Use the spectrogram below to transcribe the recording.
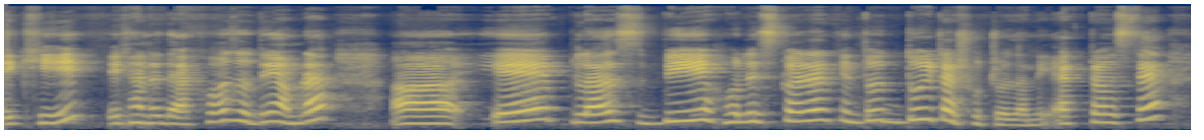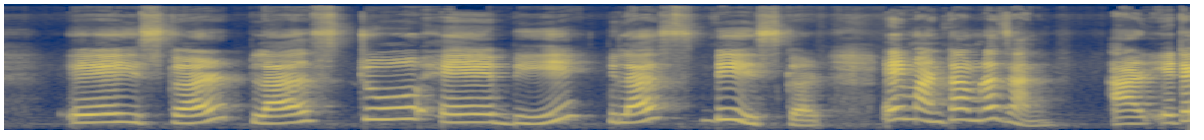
দেখি, এখানে দেখো যদি আমরা এ প্লাস বি হোল স্কোয়ারের কিন্তু দুইটা সূত্র জানি। একটা হচ্ছে A square plus two A B plus B square এই মানটা আমরা জানি। আর এটা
